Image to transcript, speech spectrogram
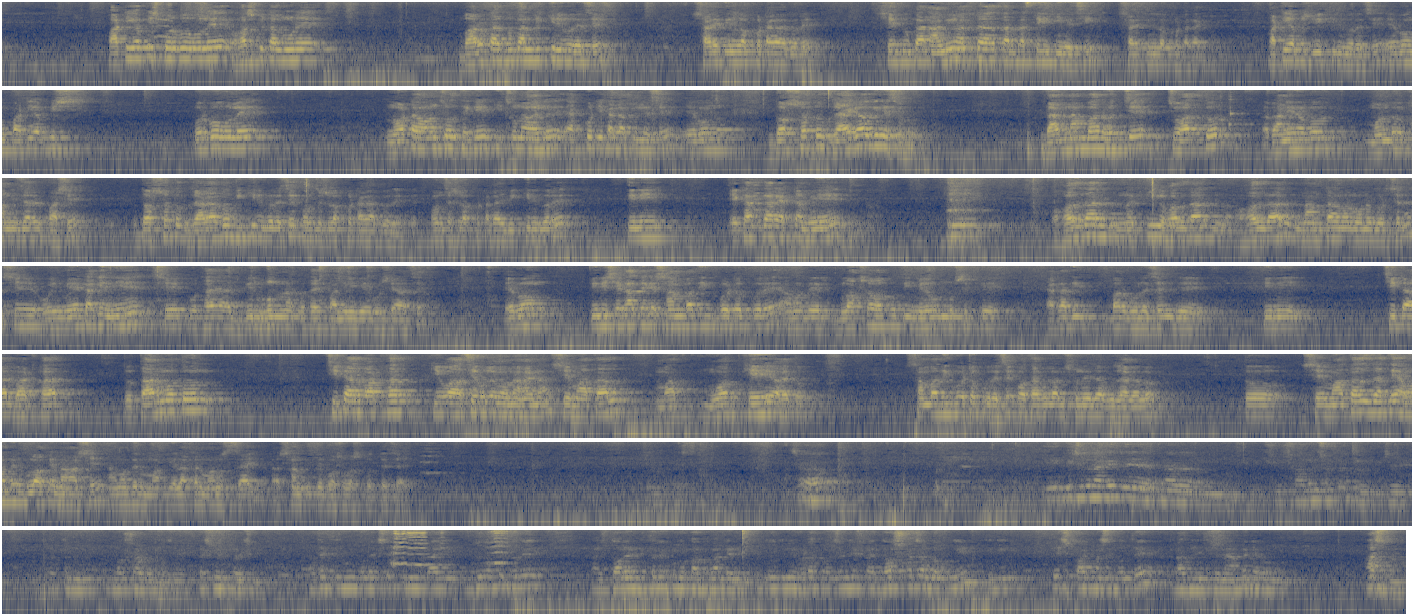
পার্টি অফিস করব বলে হসপিটাল মোড়ে বারোটা দোকান বিক্রি করেছে, সাড়ে তিন লক্ষ টাকা করে। সেই দোকান আমিও একটা তার কাছ থেকে কিনেছি, সাড়ে তিন লক্ষ টাকায়। পার্টি অফিস বিক্রি করেছে এবং পার্টি অফিস করব বলে নটা অঞ্চল থেকে কিছু না হলে এক কোটি টাকা তুলেছে এবং দশ শতক জায়গাও কিনেছিল। দাগ নাম্বার হচ্ছে চুয়াত্তর, রানীনগর মন্ডল ফার্নিচারের পাশে। দশ শতক জায়গাকেও বিক্রি করেছে পঞ্চাশ লক্ষ টাকা করে, পঞ্চাশ লক্ষ টাকায় বিক্রি করে। তিনি এখানকার একটা মেয়ে, কি হলদার না কি হলদার হলদার নামটা আমার মনে পড়ছে না। সে ওই মেয়েটাকে নিয়ে সে কোথায় আজ বীরভূম না কোথায় পালিয়ে গিয়ে বসে আছে। এবং তিনি সেখান থেকে সাংবাদিক বৈঠক করে আমাদের ব্লক সভাপতি মেহবুব মুর্শিদকে একাধিকবার বলেছেন যে তিনি চিটার বাটফার। তো তার মতন চিটার বাটফার কেউ আছে বলে মনে হয় না। সে মাতাল মদ খেয়ে হয়তো সাংবাদিক বৈঠক করেছে, কথাগুলো আমি শুনে যা বোঝা গেল। তো সে মাতাল যাতে আমাদের ব্লকে না আসে, আমাদের এলাকার মানুষ চাই আর শান্তিতে বসবাস করতে চায় আচ্ছা এই কিছুদিন আগে যে আপনার সাধারণ সরকার যে নতুন লোক সভাপতি যে প্রেস মিট করেছেন তাতে তিনি বলেছেন তিনি প্রায় দু বছর ধরে দলের ভিতরে কোনো কর্মকাণ্ডে নেই। কিন্তু তিনি হঠাৎ বলছেন যে প্রায় দশ হাজার লোক নিয়ে তিনি বেশ কয়েক মাসের মধ্যে রাজনীতিতে নামবেন এবং আসবেন।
